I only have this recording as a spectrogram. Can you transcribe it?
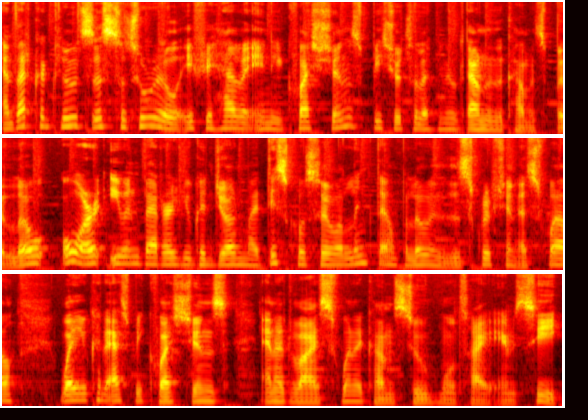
And that concludes this tutorial. If you have any questions, be sure to let me know down in the comments below, or even better, you can join my Discord server, link down below in the description as well, where you can ask me questions and advice when it comes to MultiMC.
